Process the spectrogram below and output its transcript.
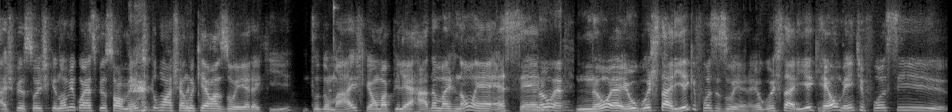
As pessoas que não me conhecem pessoalmente estão achando que é uma zoeira aqui e tudo mais, que é uma pilha errada, mas não é, é sério. Não é. Não é, eu gostaria que fosse zoeira. Eu gostaria que realmente fosse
